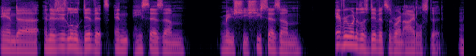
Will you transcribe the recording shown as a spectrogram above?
and uh, and there's these little divots, and he says, um, or maybe she, she says, um, every one of those divots is where an idol stood. Hmm.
